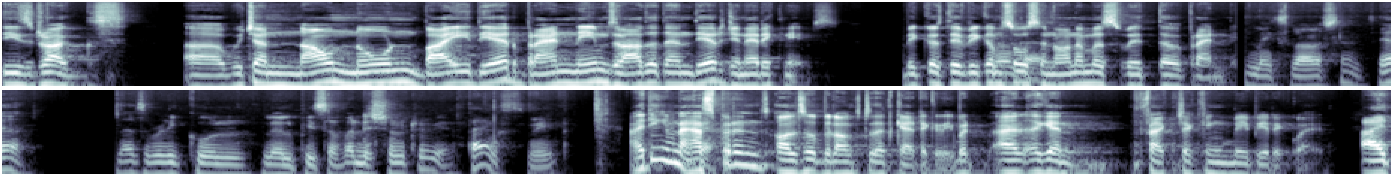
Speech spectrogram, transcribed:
these drugs uh, which are now known by their brand names rather than their generic names because they've become so synonymous with the brand name. Makes a lot of sense. Yeah. That's a pretty cool little piece of additional trivia. Thanks, mate. I think even Okay. aspirin also belongs to that category, but I'll, again, fact checking may be required. I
